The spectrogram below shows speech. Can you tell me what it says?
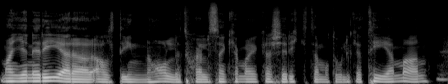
man genererar allt innehållet själv. Sen kan man ju kanske rikta mot olika teman. Mm.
